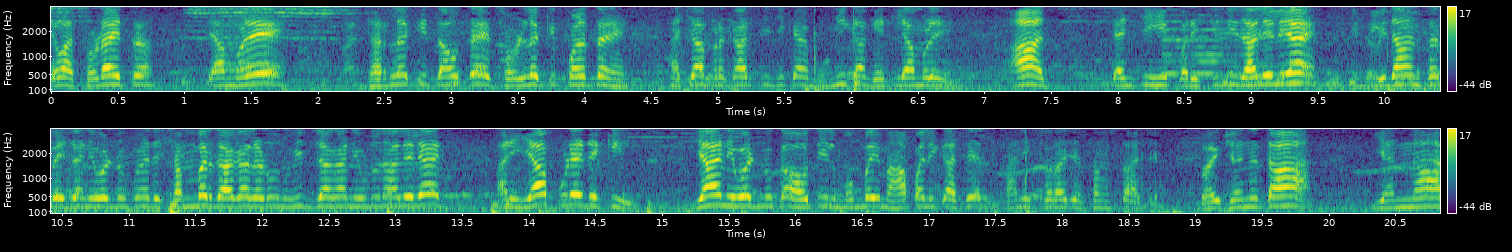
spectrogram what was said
तेव्हा सोडायचं त्यामुळे धरलं की चावतंय सोडलं की पळतंय अशा प्रकारची जी काय भूमिका घेतल्यामुळे आज त्यांची ही परिस्थिती झालेली आहे. विधानसभेच्या निवडणुकीमध्ये शंभर जागा लढून वीस जागा निवडून आलेल्या आहेत. आणि यापुढे देखील ज्या निवडणुका होतील मुंबई महापालिका असेल स्थानिक स्वराज्य संस्था असेल जनता यांना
